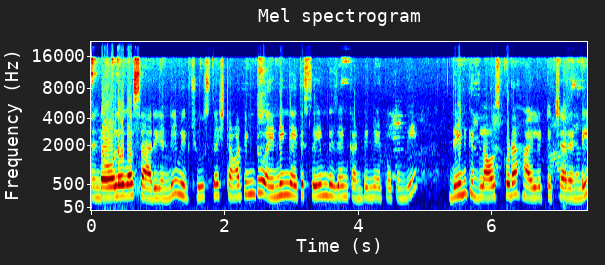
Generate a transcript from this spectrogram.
అండ్ ఆల్ ఓవర్ శారీ అండి. మీకు చూస్తే స్టార్టింగ్ టు ఎండింగ్ అయితే సేమ్ డిజైన్ కంటిన్యూ అయిపోతుంది. దీనికి బ్లౌజ్ కూడా హైలైట్ ఇచ్చారండి.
